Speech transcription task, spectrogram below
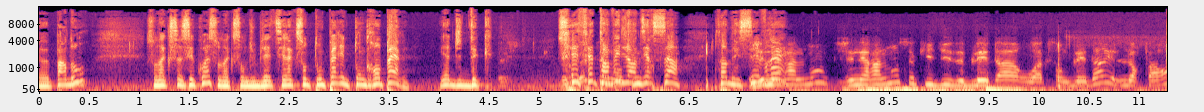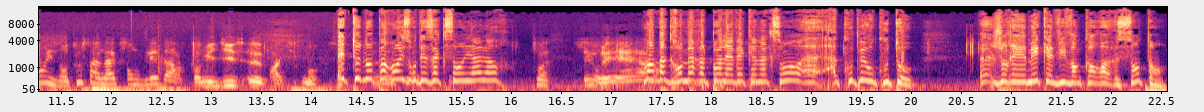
Euh, pardon? Son accent, c'est quoi son accent du bled? C'est l'accent de ton père et de ton grand-père. Il y a du C'est envie de leur dire ça. Non, mais c'est vrai. Généralement, ceux qui disent blédard ou accent de blédard, leurs parents, ils ont tous un accent de blédard, comme ils disent eux, pratiquement. Et tous nos euh, parents, ils ont des accents, et alors? C'est vrai. Moi, ma grand-mère, elle parlait avec un accent euh, à couper au couteau. Euh, j'aurais aimé qu'elle vive encore 100 ans.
